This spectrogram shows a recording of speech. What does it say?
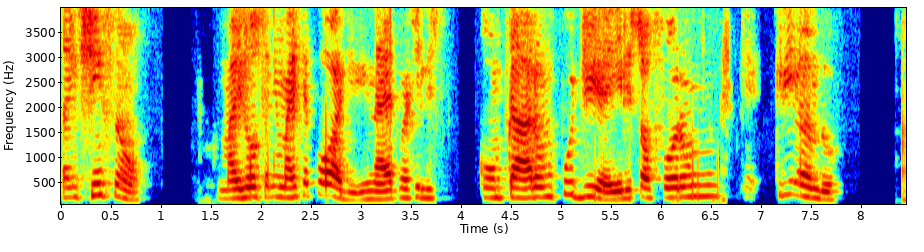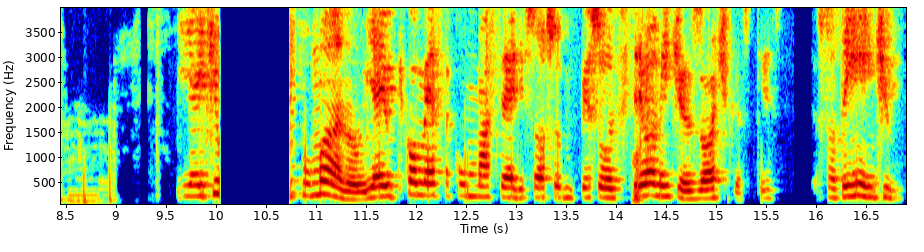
tá em extinção. Mas outros animais você pode. E na época que eles compraram, podia. E eles só foram criando. E aí, tipo, mano, e aí o que começa como uma série só sobre pessoas extremamente exóticas, porque só tem gente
